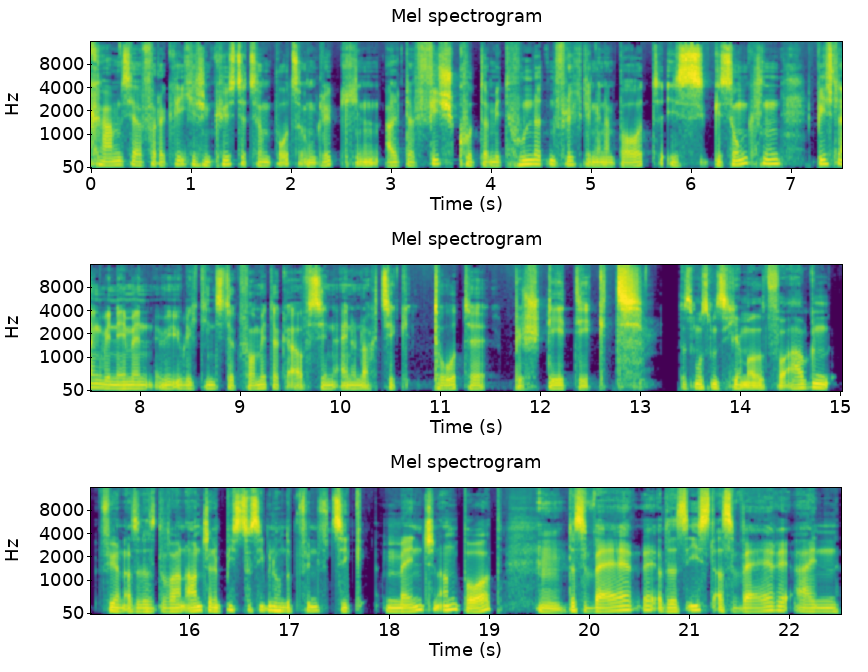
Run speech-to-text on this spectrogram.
kam es ja vor der griechischen Küste zu einem Bootsunglück. Ein alter Fischkutter mit hunderten Flüchtlingen an Bord ist gesunken. Bislang, wir nehmen wie üblich Dienstagvormittag auf, sind 81 Tote bestätigt. Das muss man sich ja mal vor Augen führen. Also das, da waren anscheinend bis zu 750 Menschen an Bord. Hm. Das wäre, oder das ist, als wäre ein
